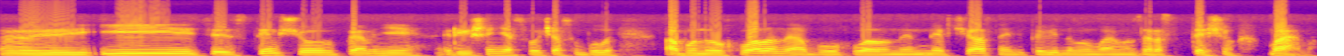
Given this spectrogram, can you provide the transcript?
е, і з тим, що певні рішення свого часу були або не ухвалені, або ухвалені невчасно. І відповідно, ми маємо зараз те, що маємо.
